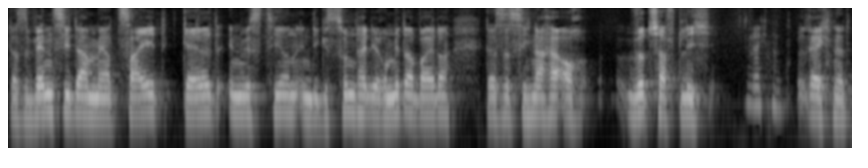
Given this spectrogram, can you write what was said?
dass wenn sie da mehr Zeit, Geld investieren in die Gesundheit ihrer Mitarbeiter, dass es sich nachher auch wirtschaftlich Rechnen. rechnet.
